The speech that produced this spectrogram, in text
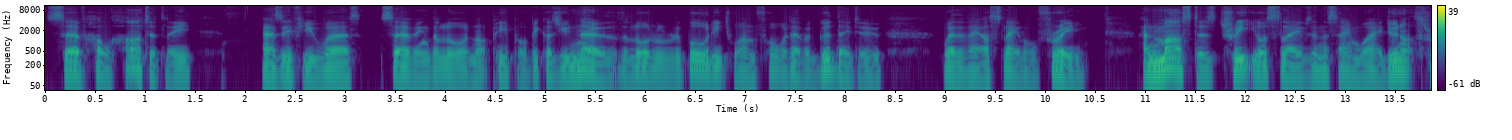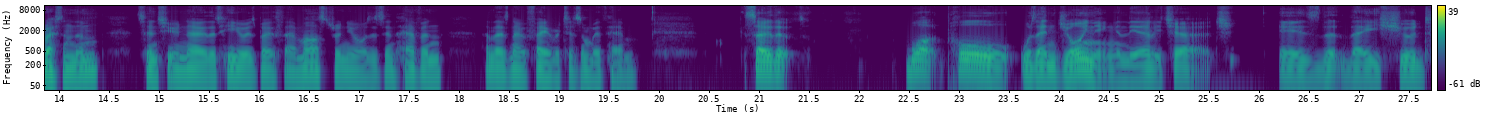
Serve wholeheartedly as if you were serving the Lord, not people, because you know that the Lord will reward each one for whatever good they do, whether they are slave or free. And masters, treat your slaves in the same way. Do not threaten them, since you know that he who is both their master and yours is in heaven, and there's no favoritism with him so that what Paul was enjoining in the early church is that they should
